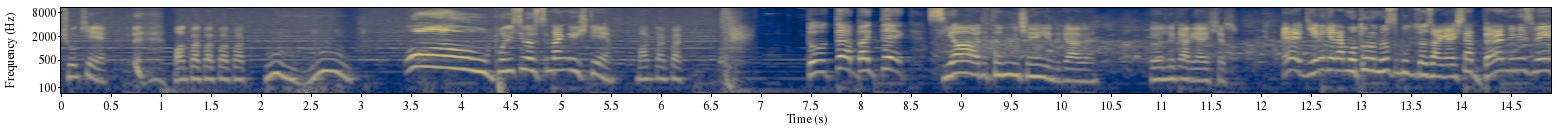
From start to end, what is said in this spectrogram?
çok iyi. bak bak bak bak bak. Oo, polisin arasından geçtim. Bak bak bak. Tuttu baktık. Siyah haritanın içine girdik abi. Öldük arkadaşlar. Evet yeni gelen motoru nasıl buldunuz arkadaşlar? Beğendiniz mi?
